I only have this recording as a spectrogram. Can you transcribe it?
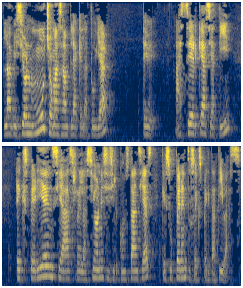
la visión mucho más amplia que la tuya te acerque hacia ti experiencias, relaciones y circunstancias que superen tus expectativas.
